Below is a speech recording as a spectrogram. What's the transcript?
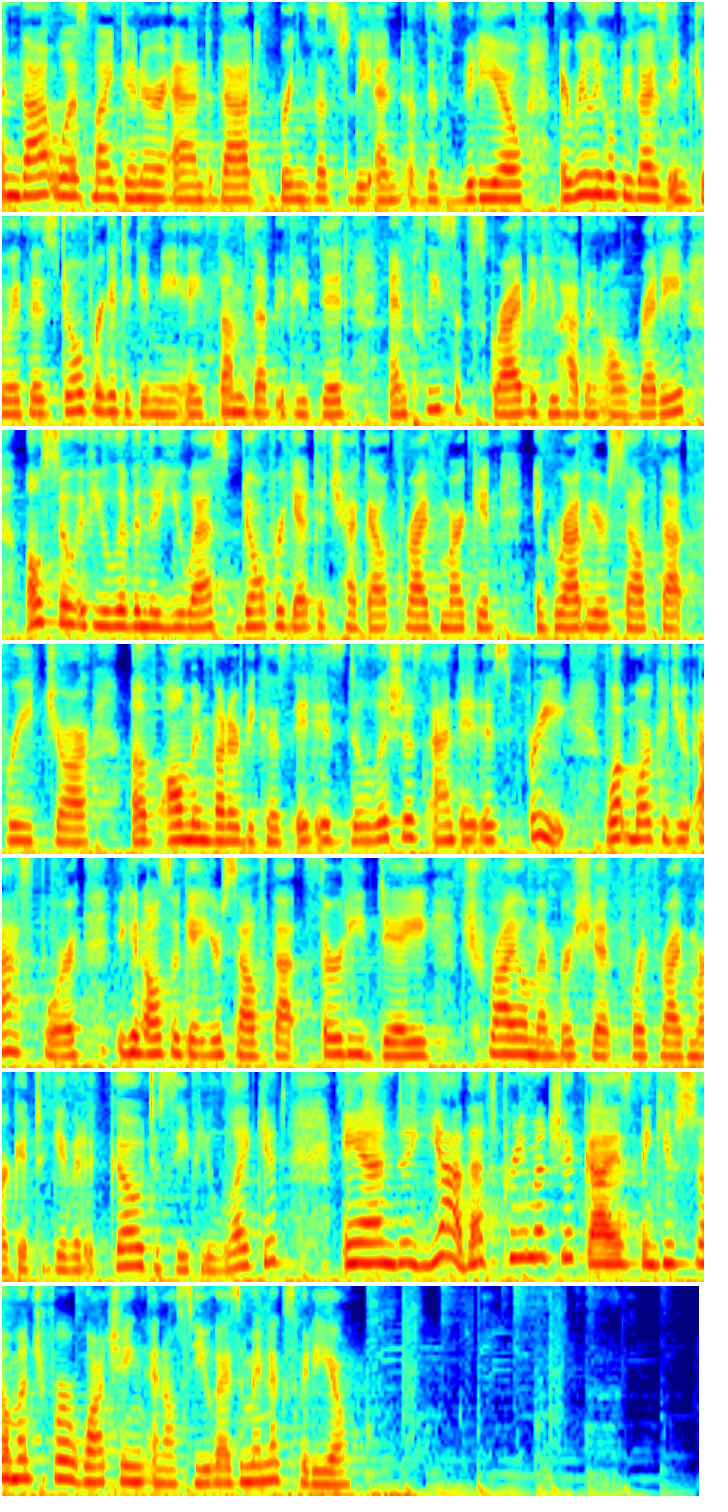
And that was my dinner and that brings us to the end of this video. I really hope you guys enjoyed this. Don't forget to give me a thumbs up if you did and please subscribe if you haven't already. Also, if you live in the US, don't forget to check out Thrive Market and grab yourself that free jar of almond butter because it is delicious and it is free. What more could you ask for? You can also get yourself that 30 day trial membership for Thrive Market to give it a go to see if you like it. And yeah, that's pretty much it guys. Thank you so much for watching and I'll see you guys in my next video.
